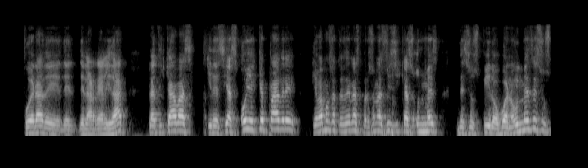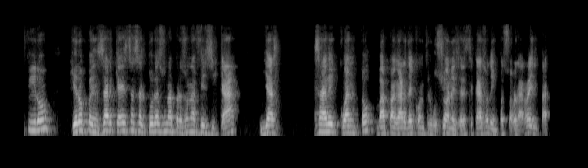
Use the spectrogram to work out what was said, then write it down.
fuera de, la realidad. Platicabas y decías, oye, qué padre que vamos a tener las personas físicas un mes de suspiro. Bueno, un mes de suspiro, quiero pensar que a estas alturas una persona física ya sabe cuánto va a pagar de contribuciones, en este caso de impuesto a la renta.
